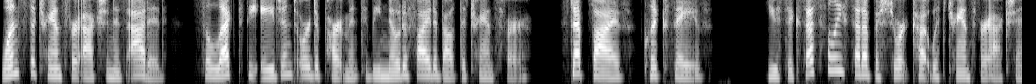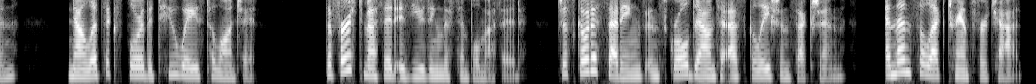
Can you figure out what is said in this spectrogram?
Once the transfer action is added, select the agent or department to be notified about the transfer. Step 5. Click Save. You successfully set up a shortcut with transfer action. Now let's explore the two ways to launch it. The first method is using the simple method. Just go to Settings and scroll down to Escalation section, and then select Transfer Chat.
